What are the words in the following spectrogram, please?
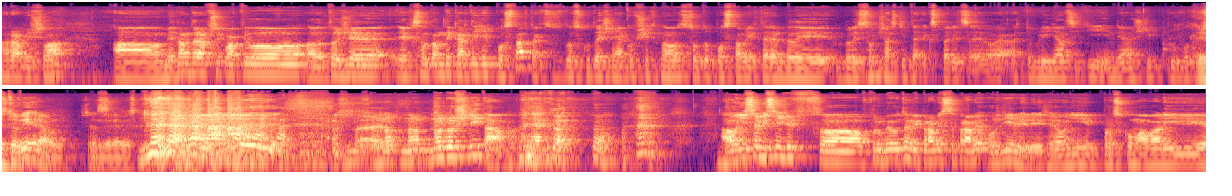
hra vyšla. A mě tam teda překvapilo uh, to, že jak jsou tam ty karty těch postav, tak jsou to skutečně jako všechno, jsou to postavy, které byly, byly součástí té expedice, jo? ať to byli nějací ti indiánští průvodci. Kdo to vyhrál? Přes. Přes. No, no, no, no došli tam. jako. A oni se myslím, že v, v průběhu té výpravy se právě oddělili, že oni proskoumávali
